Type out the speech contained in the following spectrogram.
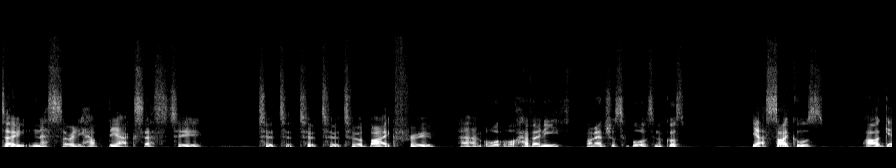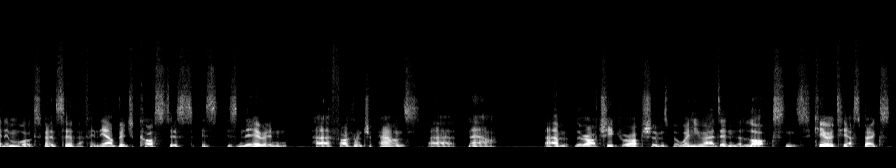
don't necessarily have the access to to to to, to, to a bike through um, or, or, have any financial support. And of course, yeah, cycles are getting more expensive. I think the average cost is is, is nearing uh, five hundred pounds uh, now. Um, there are cheaper options, but when you add in the locks and security aspects,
